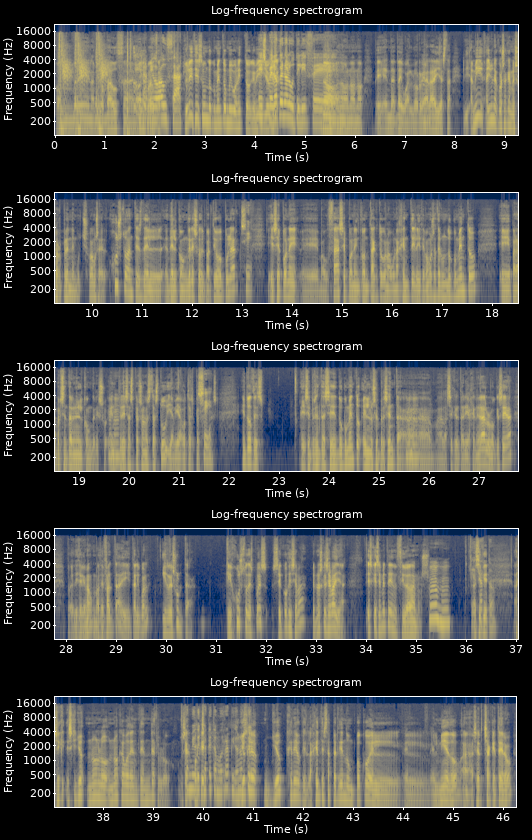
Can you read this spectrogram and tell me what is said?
Hombre, el amigo Bauza. El amigo Bauza. Tú le hiciste un documento muy bonito que vi yo. Espero que no lo utilice. No, no, no, no. Eh, da, da igual, lo rehará y ya está. A mí hay una cosa que me sorprende mucho. Vamos a ver, justo antes del, del Congreso del Partido Popular, Sí. eh, se pone, eh, Bauzá se pone en contacto con alguna gente y le dice, vamos a hacer un documento eh, para presentar en el Congreso. Entre esas personas estás tú y había otras personas. Entonces, eh, se presenta ese documento, él no se presenta a- a, a la Secretaría General o lo que sea, pues dice que no, no hace falta y tal y cual, y resulta que justo después se coge y se va, pero no es que se vaya, es que se mete en Ciudadanos. Así que, así que es que yo no lo no acabo de entenderlo. O sea, Cambio de chaqueta muy rápido, no yo sé. creo yo creo que la gente está perdiendo un poco el, el- el miedo a, a ser chaquetero.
